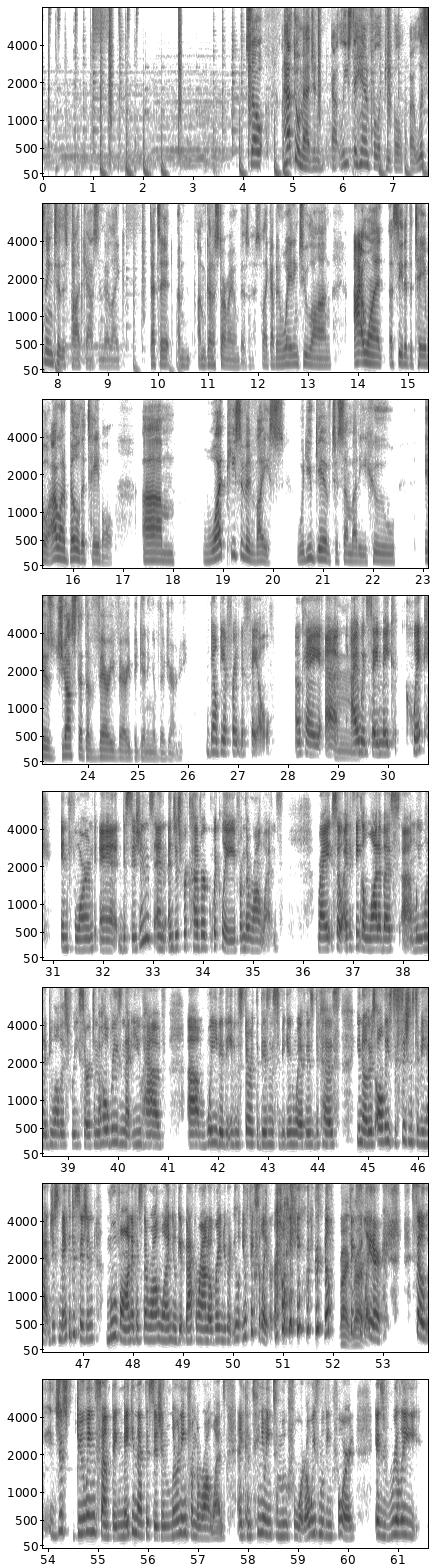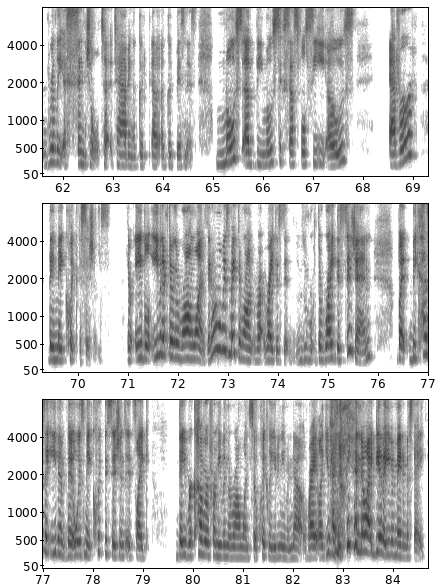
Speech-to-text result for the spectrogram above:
So I have to imagine at least a handful of people are listening to this podcast and they're like, that's it. I'm I'm gonna start my own business. Like I've been waiting too long. I want a seat at the table. I want to build a table. Um, what piece of advice would you give to somebody who is just at the very, very beginning of their journey? don't be afraid to fail okay uh, i Mm. would say make quick informed and decisions and and just recover quickly from the wrong ones right? So i think a lot of us um, we want to do all this research and the whole reason that you have um, waited to even start the business to begin with is because you know there's all these decisions to be had. Just make a decision move on. If it's the wrong one you'll get back around over it and you're gonna you'll, you'll fix it later. You'll Right, fix it later. So just doing something, making that decision, learning from the wrong ones, and continuing to move forward, always moving forward, is really, really essential to, to having a good a, a good business. Most of the most successful CEOs ever, they make quick decisions. They're able, even if they're the wrong ones, they don't always make the wrong right the right decision, but because they even they always make quick decisions, it's like they recover from even the wrong ones so quickly you didn't even know, right? Like you had no, you had no idea that you even made a mistake.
